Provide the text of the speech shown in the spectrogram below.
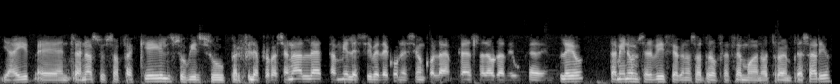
y ahí eh, entrenar sus soft skills, subir sus perfiles profesionales, también les sirve de conexión con la empresa a la hora de búsqueda de empleo, también es un servicio que nosotros ofrecemos a nuestros empresarios,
